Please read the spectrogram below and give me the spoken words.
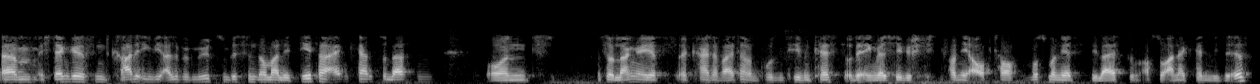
Ähm, ich denke, es sind gerade irgendwie alle bemüht, so ein bisschen Normalität da einkehren zu lassen. Und solange jetzt äh, keine weiteren positiven Tests oder irgendwelche Geschichten von ihr auftauchen, muss man jetzt die Leistung auch so anerkennen, wie sie ist.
